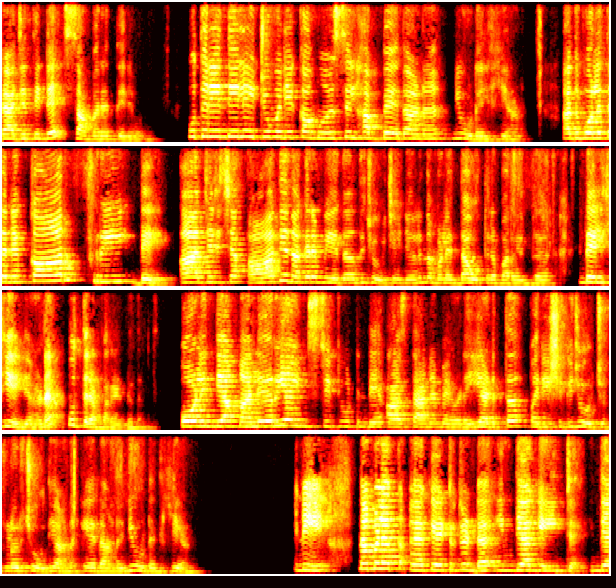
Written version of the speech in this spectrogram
രാജ്യത്തിന്റെ സമരത്തെരുവ്. ഉത്തരേന്ത്യയിലെ ഏറ്റവും വലിയ കമേഴ്സ്യൽ ഹബ് ഏതാണ്? ന്യൂഡൽഹിയാണ് അതുപോലെ തന്നെ കാർ ഫ്രീ ഡേ ആചരിച്ച ആദ്യ നഗരം ഏതെന്ന് ചോദിച്ചു കഴിഞ്ഞാൽ നമ്മൾ എന്താ ഉത്തരം പറയുന്നത്? ഡൽഹി തന്നെയാണ് ഉത്തരം പറയേണ്ടത്. ഓൾ ഇന്ത്യ മലേറിയ ഇൻസ്റ്റിറ്റ്യൂട്ടിന്റെ ആസ്ഥാനം എവിടെ? ഈ അടുത്ത പരീക്ഷയ്ക്ക് ചോദിച്ചിട്ടുള്ള ഒരു ചോദ്യമാണ് ഏതാണ്? ന്യൂഡൽഹിയാണ് ഇനി നമ്മൾ കേട്ടിട്ടുണ്ട് ഇന്ത്യ ഗേറ്റ്. ഇന്ത്യ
